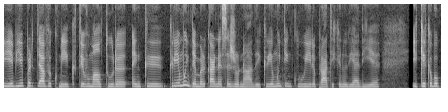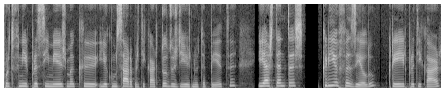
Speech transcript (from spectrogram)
E a Bia partilhava comigo que teve uma altura em que queria muito embarcar nessa jornada e queria muito incluir a prática no dia a dia e que acabou por definir para si mesma que ia começar a praticar todos os dias no tapete e às tantas queria fazê-lo, queria ir praticar,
